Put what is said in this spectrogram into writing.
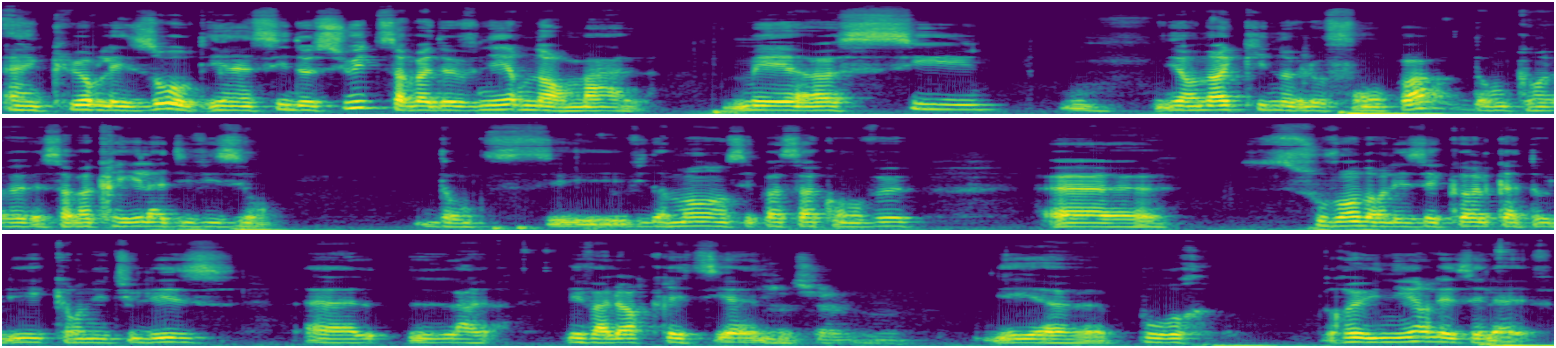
inclure les autres et ainsi de suite. Ça va devenir normal. Mais euh, si il y en a qui ne le font pas, donc euh, ça va créer la division. Donc c'est évidemment c'est pas ça qu'on veut. Euh, souvent dans les écoles catholiques, on utilise euh, la, les valeurs chrétiennes chrétienne. et pour réunir les élèves.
